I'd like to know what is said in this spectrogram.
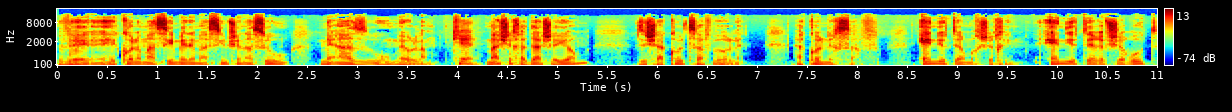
וכל המעשים האלה מעשים שנעשו מאז ומעולם. כן. מה שחדש היום זה שהכל צף ועולה, הכל נחשף. אין יותר מחשכים, אין יותר אפשרות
